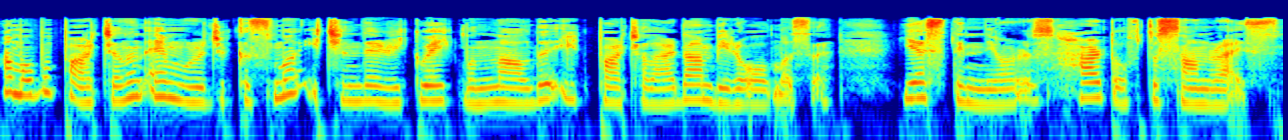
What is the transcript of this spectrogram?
Ama bu parçanın en vurucu kısmı içinde Rick Wakeman'ın aldığı ilk parçalardan biri olması. Yes dinliyoruz. Heart of the Sunrise.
